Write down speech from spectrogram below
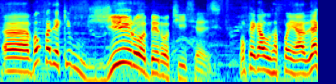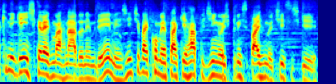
uh, vamos fazer aqui um giro de notícias. Vamos pegar os apanhados. Já que ninguém escreve mais nada no MDM, a gente vai comentar aqui rapidinho as principais notícias que,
